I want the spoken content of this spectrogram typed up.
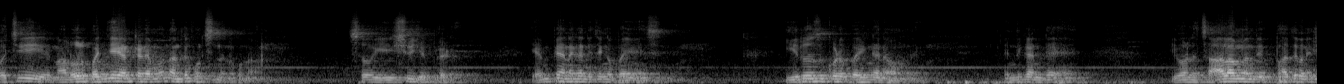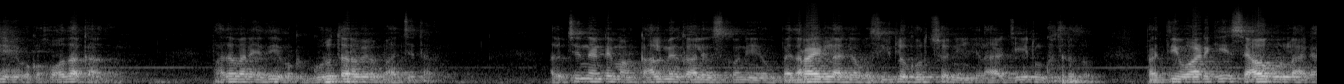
వచ్చి నాలుగు రోజులు పని చేయంటాడేమో అని అందుకు వచ్చింది అనుకున్నాను సో ఈ ఇష్యూ చెప్పాడు. ఎంపీ అనగా నిజంగా భయం వేసింది. ఈరోజు కూడా భయంగానే ఉంది. ఎందుకంటే ఇవాళ చాలామంది పదవి అనేది ఒక హోదా కాదు. పదవి అనేది ఒక గురుతరమైన బాధ్యత. అది వచ్చిందంటే మనం కాలు మీద కాలు వేసుకొని ఒక పెదరాయిలాగా ఒక సీట్లో కూర్చొని ఇలా చేయడం కుదరదు. ప్రతి వాడికి సేవకుడిలాగా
